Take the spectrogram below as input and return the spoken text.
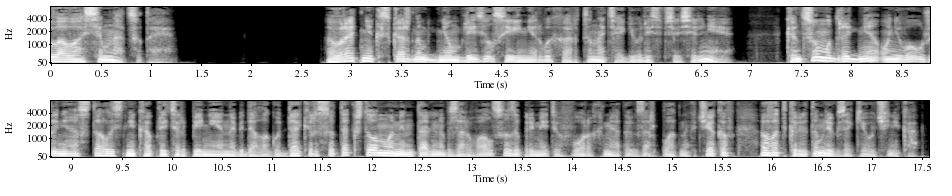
Глава 17 Вратник с каждым днем близился, и нервы Харта натягивались все сильнее. К концу мудро дня у него уже не осталось ни капли терпения на бедолагу Дакерса, так что он моментально взорвался, заприметив ворох мятых зарплатных чеков в открытом рюкзаке ученика.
